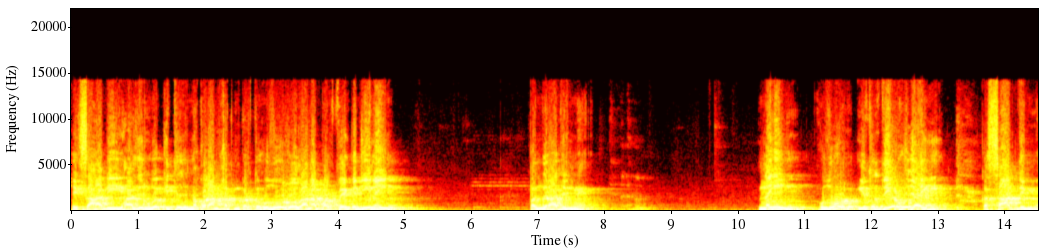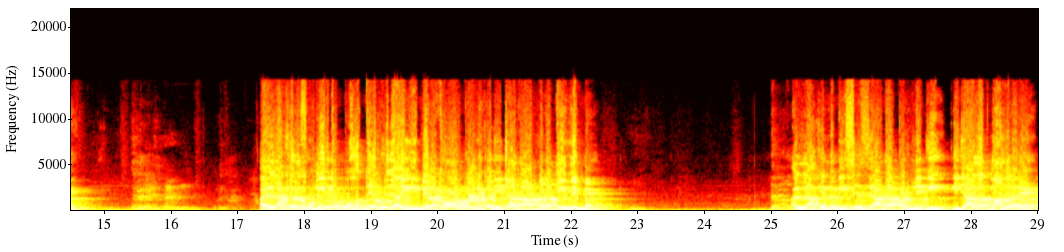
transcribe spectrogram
ایک صحابی حاضر ہوئے، کتنے دن میں قرآن ختم کرتے؟ حضور روزانہ پڑھتے کہ جی نہیں۔ پندرہ دن میں۔ نہیں، حضور، یہ تو دیر ہو جائے گی۔ کہ سات دن میں۔ اے اللہ کے رسول، یہ تو بہت دیر ہو جائے گی۔ میرا تو اور پڑھنے کا جی چاہتا، آپ نے کہا تین دن میں۔ اللہ کے نبی سے زیادہ پڑھنے کی اجازت مانگ رہے ہیں۔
